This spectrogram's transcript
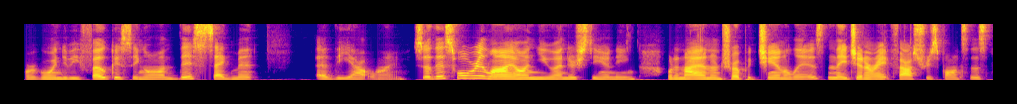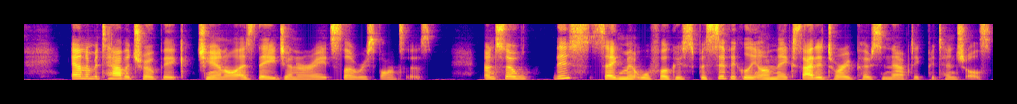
we're going to be focusing on this segment of the outline. So this will rely on you understanding what an ionotropic channel is, and they generate fast responses, and a metabotropic channel as they generate slow responses. And so this segment will focus specifically on the excitatory postsynaptic potentials.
